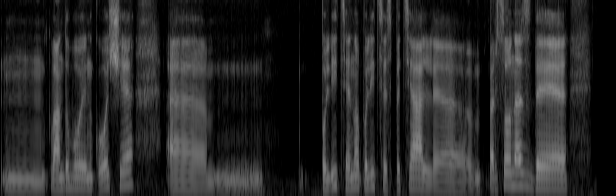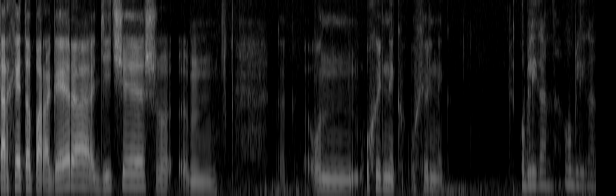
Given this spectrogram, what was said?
mm, cuando voy en coche, um, no policía especial, uh, personas de tarjeta para guerra, dice, um, ухильник, ухильник. Obligan, obligan.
